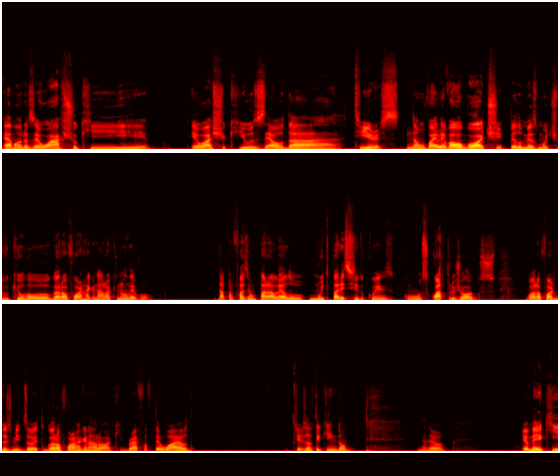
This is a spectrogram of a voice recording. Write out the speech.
É, manos, eu acho que eu acho que o Zelda Tears não vai levar o GOT pelo mesmo motivo que o God of War Ragnarok não levou. Dá para fazer um paralelo muito parecido com, com os quatro jogos. God of War 2018, God of War Ragnarok, Breath of the Wild, Tears of the Kingdom. Entendeu? Eu meio que.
